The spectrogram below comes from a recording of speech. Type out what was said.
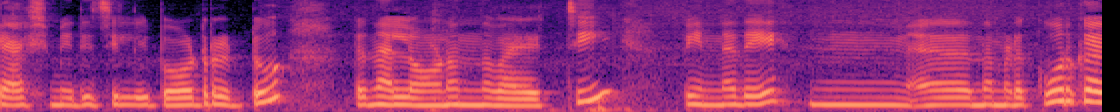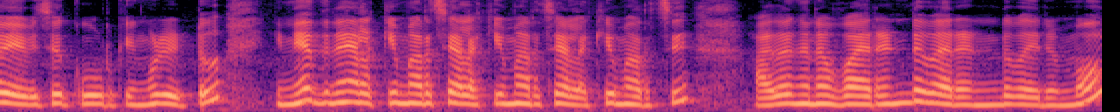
കാശ്മീരി ചില്ലി പൗഡർ ഇട്ടു. അത് നല്ലോണം ഒന്ന് വഴറ്റി പിന്നെ ദേ നമ്മുടെ കൂർക്ക വേവിച്ച കൂർക്കയും കൂടി ഇട്ടു. ഇനി അതിനെ ഇളക്കി മറിച്ച് ഇളക്കി മറിച്ച് ഇളക്കി മറിച്ച് അതങ്ങനെ വരണ്ട് വരണ്ട് വരുമ്പോൾ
